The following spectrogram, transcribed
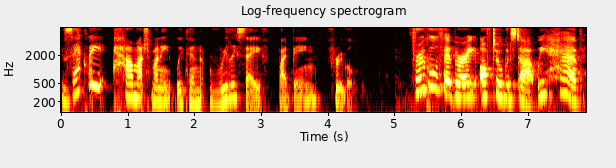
exactly how much money we can really save by being frugal. Frugal February off to a good start. We have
